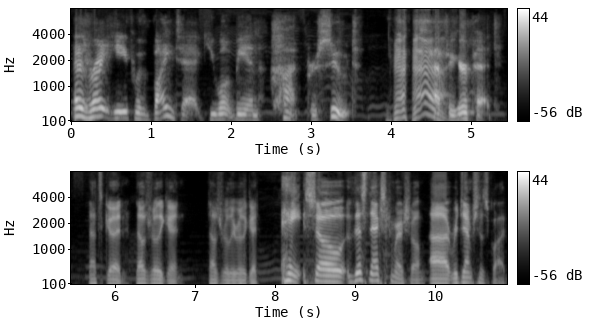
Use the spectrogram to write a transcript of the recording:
That's right, Heath. With ByteTag, you won't be in hot pursuit after your pet. That's good. That was really good. That was really, really good. Hey, so this next commercial, uh, Redemption Squad.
